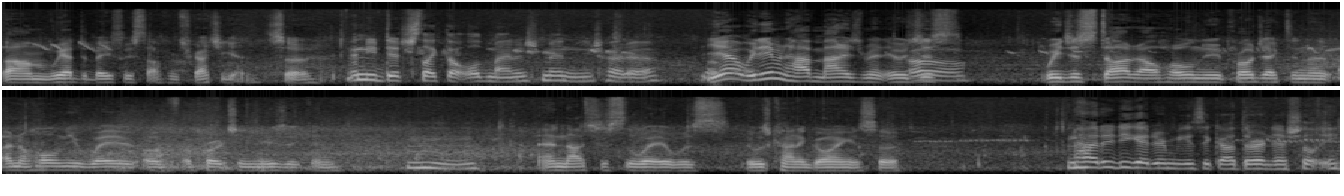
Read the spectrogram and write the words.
Um, we had to basically start from scratch again. So And you ditched like the old management and you try to. yeah, we didn't even have management. It was Oh. just we just started our whole new project and a, and a whole new way of approaching music, and Mm-hmm. and that's just the way it was. It was kind of going. So And how did you get your music out there initially?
